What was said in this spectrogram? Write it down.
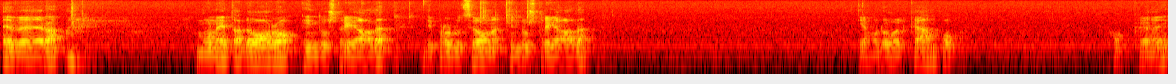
è vera. Moneta d'oro industriale di produzione industriale. Vediamo dove è il campo. Ok.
